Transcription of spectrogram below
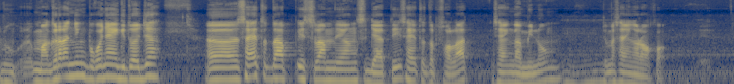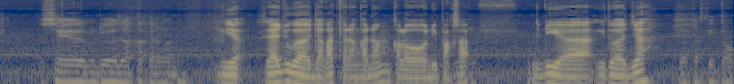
Aduh, mager anjing pokoknya gitu aja. Eh, saya tetap Islam yang sejati, saya tetap sholat, saya nggak minum, cuma saya ngerokok. Saya juga zakat kadang-kadang. Iya, saya juga jakat kadang-kadang kalau dipaksa. Jadi ya gitu aja. Fitrah.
